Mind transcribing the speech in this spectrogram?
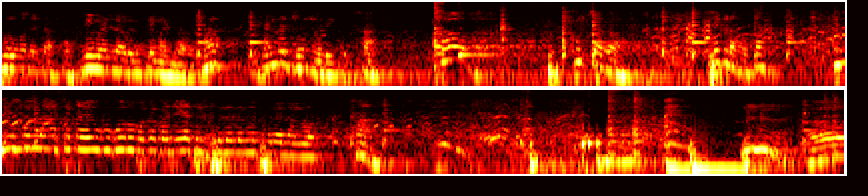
मध्ये टाकू. मी म्हणल्यावर ते म्हणल्यावर. हा? ह्यांना झूममध्ये घे. हा. हो खूप सारा तिकडं हो का? मी म्हणलं असं काय गुरु बघा माझ्या यात्रेत फिरायला मी फिरायला लागलो हा.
